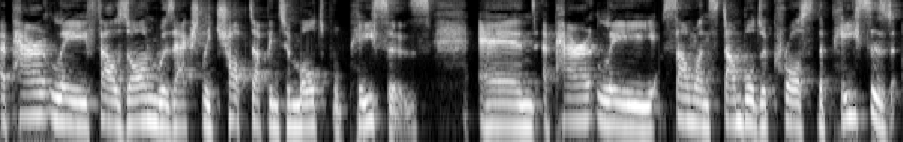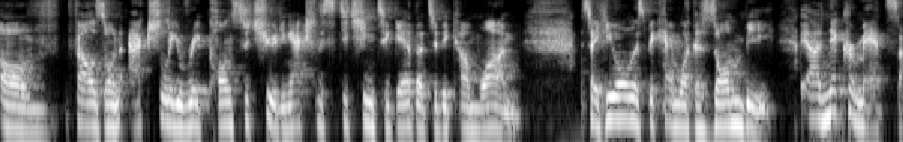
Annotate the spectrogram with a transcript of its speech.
apparently, Falzon was actually chopped up into multiple pieces. And apparently, someone stumbled across the pieces of Falzon actually reconstituting, actually stitching together to become one. So he almost became like a zombie, a necromancer,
